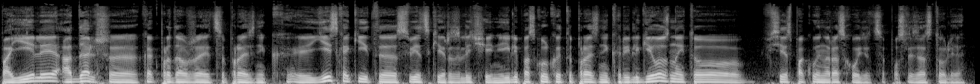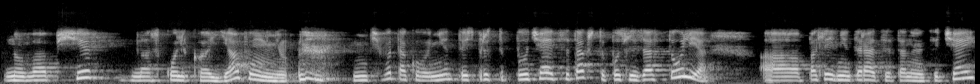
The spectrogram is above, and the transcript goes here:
поели, а дальше как продолжается праздник? Есть какие-то светские развлечения? Или поскольку это праздник религиозный, то все спокойно расходятся после застолья? Ну, вообще, насколько я помню, ничего такого нет. То есть просто получается так, что после застолья а, последней итерацией становится чай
